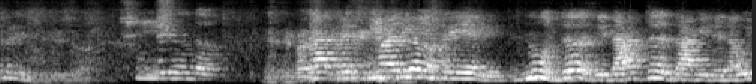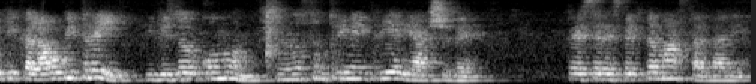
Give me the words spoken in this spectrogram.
3 divizor. Și nici nu dă. E de Dar trebuie să fie prime între ele. Nu, dă, de da, dă, Davide, dar uite că la au pe 3, divizor comun. Și nu sunt prime între ele A și B. Trebuie să respectăm asta, Dalia.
